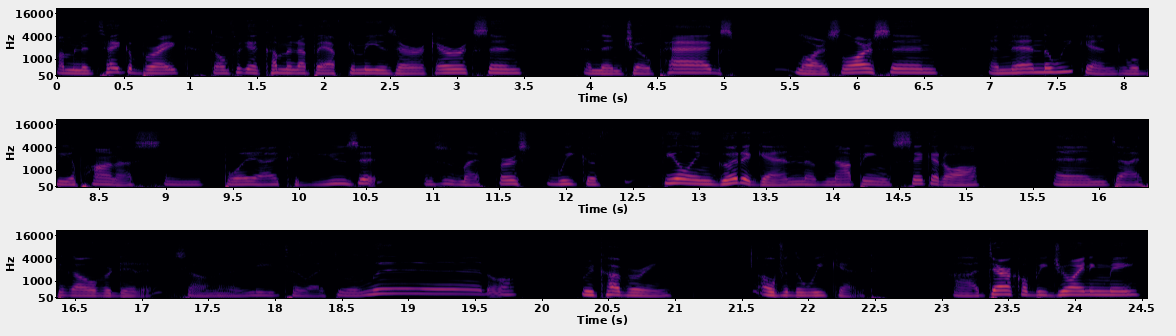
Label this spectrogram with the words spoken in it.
I'm going to take a break. Don't forget, coming up after me is Erick Erickson, and then Joe Pags, Lars Larson, and then the weekend will be upon us. And boy, I could use it. This is my first week of feeling good again, of not being sick at all and I think I overdid it. So I'm gonna need to like do a little recovering over the weekend. Uh, Derek will be joining me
